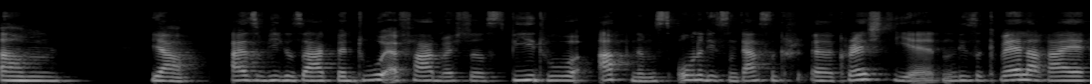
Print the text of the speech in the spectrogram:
Ähm, ja, also wie gesagt, wenn du erfahren möchtest, wie du abnimmst, ohne diesen ganzen äh, Crash-Diäten, diese Quälerei,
